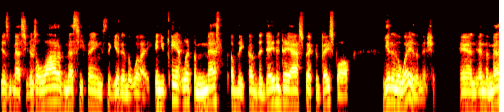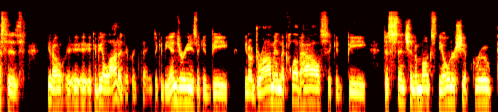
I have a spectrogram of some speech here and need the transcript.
is messy. There's a lot of messy things that get in the way, and you can't let the mess of the of the day to day aspect of baseball get in the way of the mission. And and the mess is, you know, it, it could be a lot of different things. It could be injuries. It could be you know drama in the clubhouse. It could be dissension amongst the ownership group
